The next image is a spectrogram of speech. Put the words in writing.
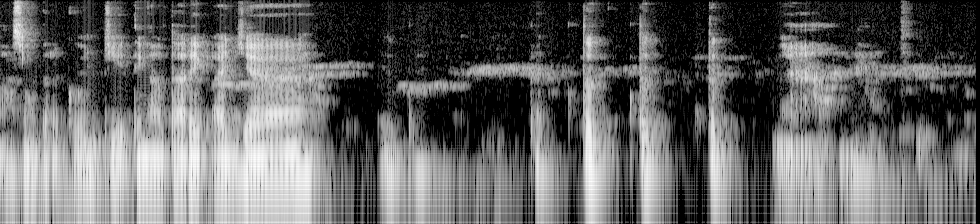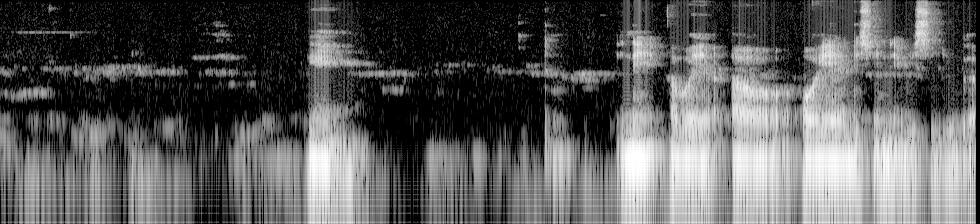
Langsung terkunci tinggal tarik aja. Gitu. tek tek tek tek. Nah ini. Ini apa ya? Oh, oh ya di sini bisa juga.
